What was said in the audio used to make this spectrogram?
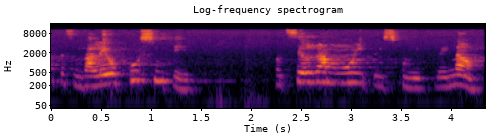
tipo assim, valeu o curso inteiro. Aconteceu já muito isso comigo. Falei, não,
